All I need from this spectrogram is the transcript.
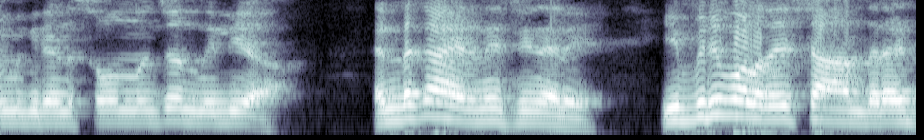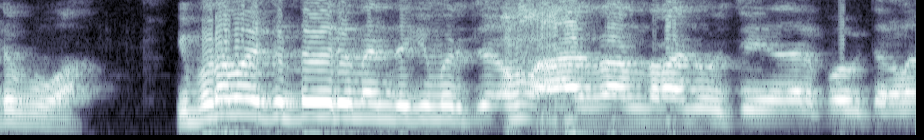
ഇമിഗ്രൻസോ ഒന്നും ചെന്നില്ല. എന്താ കാര്യം എന്ന് വെച്ച് കഴിഞ്ഞാൽ ഇവർ വളരെ ശാന്തരായിട്ട് പോവാ. ഇവിടെ വൈകിട്ട് വരുന്ന എന്തെങ്കിലും മേടിച്ച് ആരുടെ അന്തറാന്ന് ചോദിച്ചു കഴിഞ്ഞാൽ ചിലപ്പോ വിറ്റങ്ങളെ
